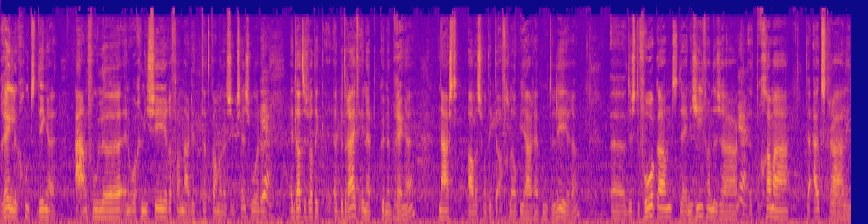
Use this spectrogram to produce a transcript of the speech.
redelijk goed dingen aanvoelen en organiseren van, nou, dit, dat kan wel een succes worden. En dat is wat ik het bedrijf in heb kunnen brengen. Naast alles wat ik de afgelopen jaren heb moeten leren. Eh, dus de voorkant, de energie van de zaak, Ja. het programma, de uitstraling.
